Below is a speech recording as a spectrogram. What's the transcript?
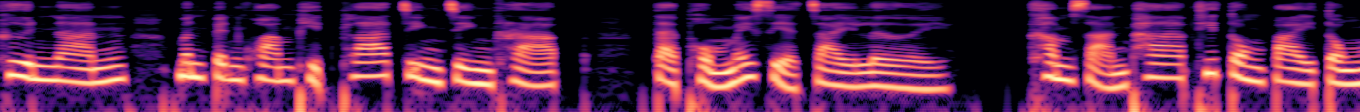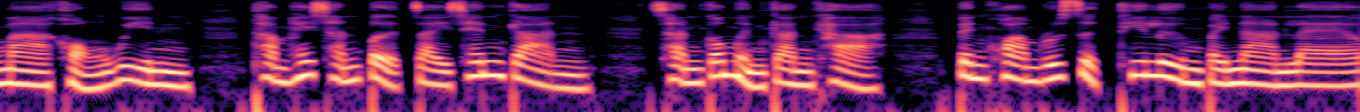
คืนนั้นมันเป็นความผิดพลาดจริง ๆ ครับ แต่ผมไม่เสียใจเลยคำสารภาพที่ตรงไปตรงมาของวินทำให้ฉันเปิดใจเช่นกัน ฉันก็เหมือนกันค่ะ เป็นความรู้สึกที่ลืมไปนานแล้ว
